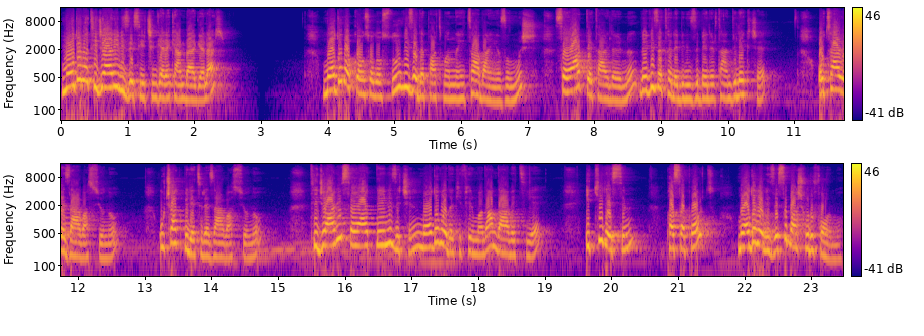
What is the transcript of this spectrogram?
Moldova ticari vizesi için gereken belgeler Moldova Konsolosluğu Vize Departmanı'na hitaben yazılmış, seyahat detaylarını ve vize talebinizi belirten dilekçe, otel rezervasyonu, uçak bileti rezervasyonu, ticari seyahatleriniz için Moldova'daki firmadan davetiye, iki resim, pasaport, Moldova vizesi başvuru formu.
